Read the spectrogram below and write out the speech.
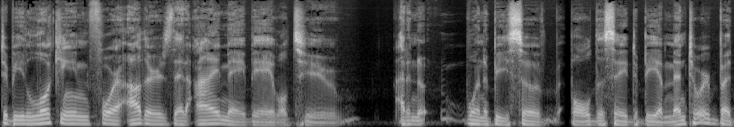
to be looking for others that I may be able to. I don't know, want to be so bold to say to be a mentor, but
